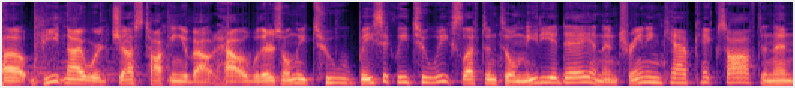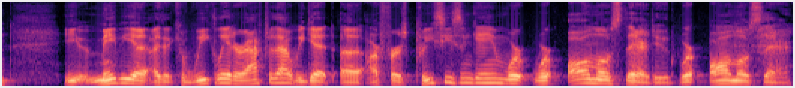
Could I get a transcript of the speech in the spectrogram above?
Uh, Pete and I were just talking about how there's only two, basically two weeks left until media day, and then training camp kicks off, and then maybe a, I think a week later after that we get uh, our first preseason game. We're we're almost there, dude. We're almost there.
